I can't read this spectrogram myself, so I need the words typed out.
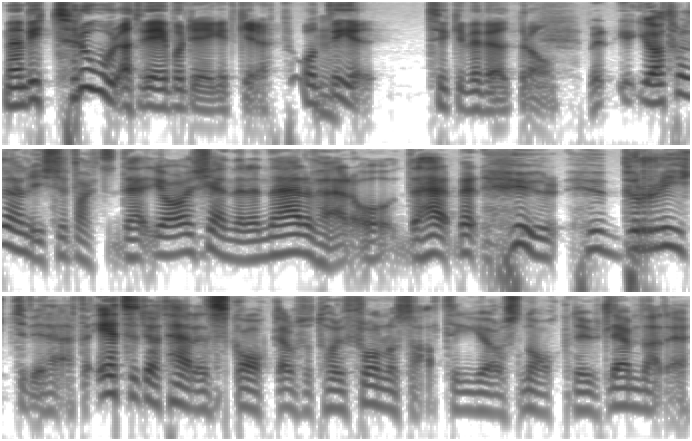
men vi tror att vi är i vårt eget grepp, och Mm. det tycker vi väldigt bra om. Men jag tror att analysen faktiskt, det här, jag känner en nerv här, och det här men hur, hur bryter vi det här? För ett sätt är att Herren skakar oss och tar ifrån oss allting, gör oss nakna och utlämnade.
